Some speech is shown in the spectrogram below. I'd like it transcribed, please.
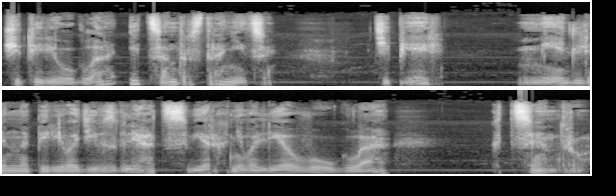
Четыре угла и центр страницы. Теперь медленно переводи взгляд с верхнего левого угла к центру,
